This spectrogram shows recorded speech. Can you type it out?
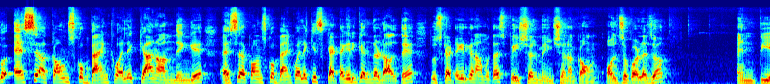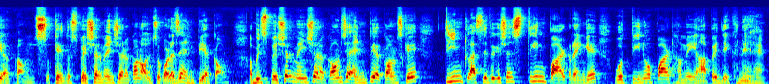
तो ऐसे अकाउंट्स को बैंक वाले क्या नाम देंगे? ऐसे अकाउंट्स को बैंक वाले किस कैटेगरी के अंदर डालते हैं? तो उस कैटेगरी का नाम होता है special mention account also called as a NPA accounts okay तो special mention account also called as NPA account अभी स्पेशल मेंशन अकाउंट्स या एनपी अकाउंट्स के तीन क्लासिफिकेशन तीन पार्ट रहेंगे। वो तीनों पार्ट हमें यहाँ पे देखने हैं।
